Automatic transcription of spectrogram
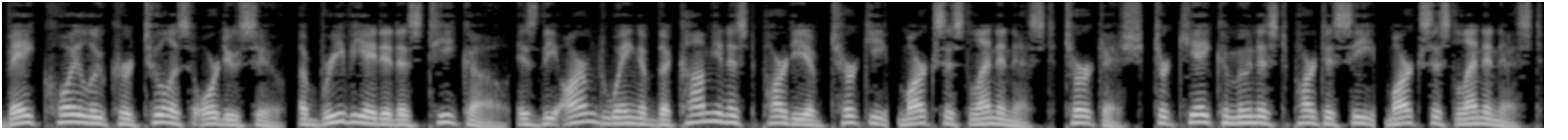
ve Köylü Kurtuluş Ordusu, abbreviated as TİKO is the armed wing of the Communist Party of Turkey, Marxist-Leninist Turkish, Türkiye Komünist Partisi, Marxist-Leninist,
